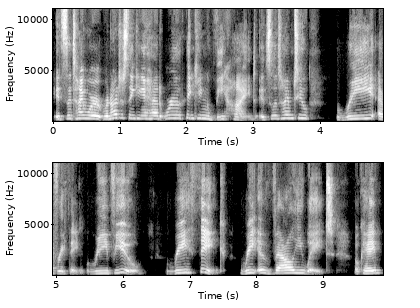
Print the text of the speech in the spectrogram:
it's the time where we're not just thinking ahead, we're thinking behind. It's the time to re everything, review, rethink, reevaluate, okay?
